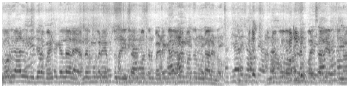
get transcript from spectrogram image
రోడ్ కాదు నువ్వు జర బయటకు వెళ్ళాలి అందరి ముంగడ చెప్తున్నా ఈసారి మాత్రం బయటకు వెళ్ళాలి మాత్రం ఉండాలి నువ్వు అన్నకు అందరు పైసలు చెప్తున్నా.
